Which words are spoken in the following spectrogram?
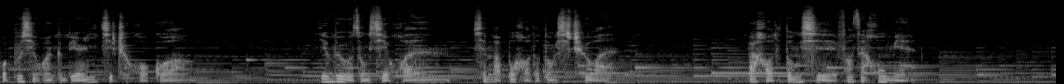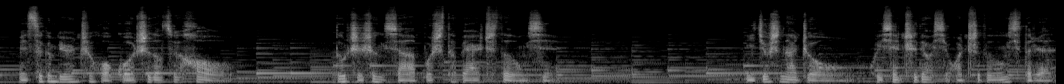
我不喜欢跟别人一起吃火锅。因为我总喜欢先把不好的东西吃完，把好的东西放在后面。每次跟别人吃火锅，吃到最后，都只剩下不是特别爱吃的东西。你就是那种会先吃掉喜欢吃的东西的人，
